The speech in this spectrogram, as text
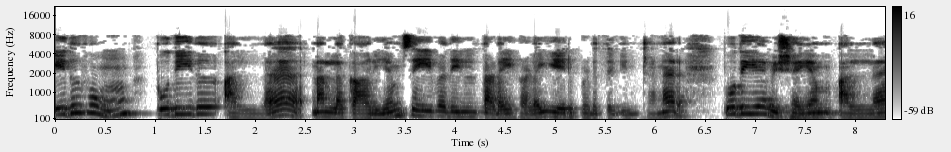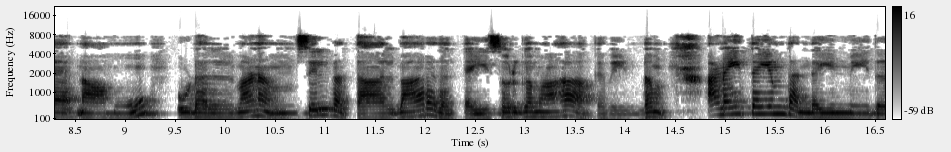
எதுவும் புதிது அல்ல. நல்ல காரியம் செய்வதில் தடைகளை ஏற்படுத்துகின்றனர். புதிய விஷயம் அல்ல. நாமோ உடல் மனம் செல்வத்தால் பாரதத்தை சொர்க்கமாக ஆக்க வேண்டும். அனைத்தையும் தந்தையின் மீது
